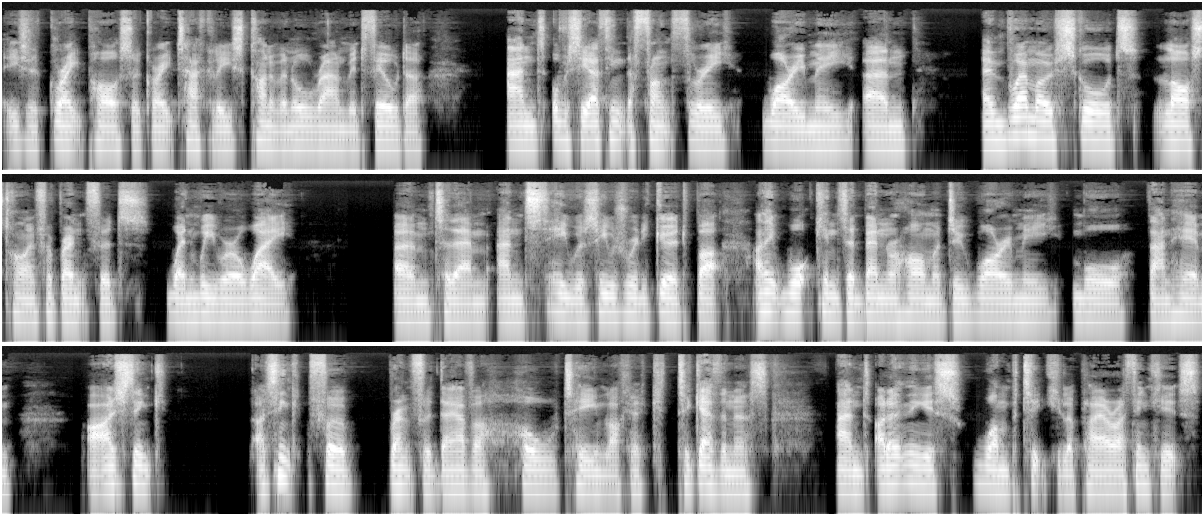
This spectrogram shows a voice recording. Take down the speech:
He's a great passer, great tackler. He's kind of an all round midfielder. And obviously, I think the front three worry me. Um, and Mbeumo scored last time for Brentford when we were away um, to them, and he was he was really good. But I think Watkins and Benrahma do worry me more than him. I just think, I think for Brentford they have a whole team like a togetherness, and I don't think it's one particular player. I think it's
